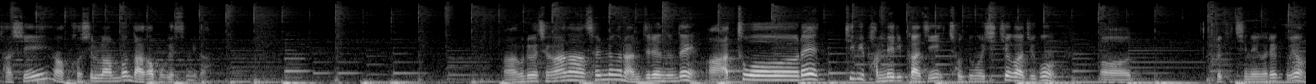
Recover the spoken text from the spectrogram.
다시 어, 거실로 한번 나가 보겠습니다. 아 그리고 제가 하나 설명을 안 드렸는데 아, 아트월에 TV 반매립까지 적용을 시켜가지고 어, 그렇게 진행을 했고요.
